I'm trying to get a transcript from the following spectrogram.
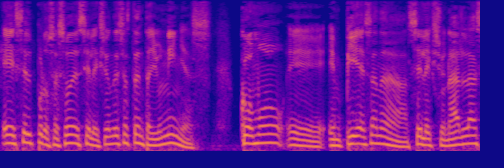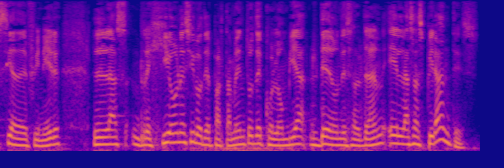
es el proceso de selección de esas 31 niñas? ¿Cómo eh, empiezan a seleccionarlas y a definir las regiones y los departamentos de Colombia de donde saldrán eh, las aspirantes?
